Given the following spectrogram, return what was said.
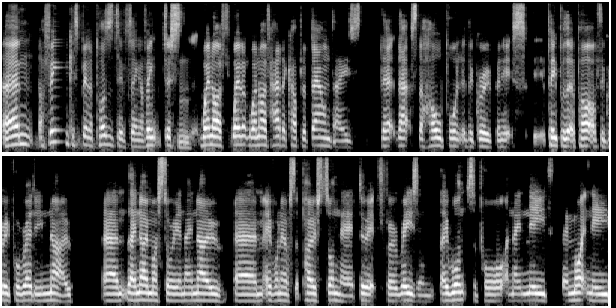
Um, I think it's been a positive thing. I think just Mm. when I've when, when I've had a couple of down days, that that's the whole point of the group, and it's people that are part of the group already know. Um, they know my story, and they know um, everyone else that posts on there do it for a reason. They want support, and they need they might need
